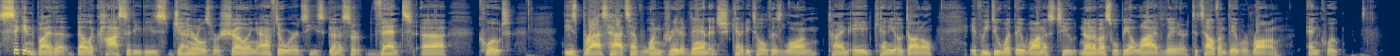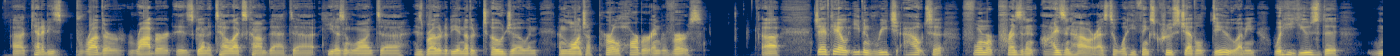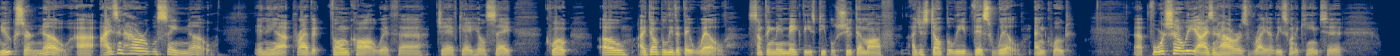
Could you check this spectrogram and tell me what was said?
sickened by the bellicosity these generals were showing afterwards, he's going to sort of vent, uh, quote, these brass hats have one great advantage, Kennedy told his longtime aide, Kenny O'Donnell. If we do what they want us to, none of us will be alive later to tell them they were wrong. End quote. Uh, Kennedy's brother, Robert, is going to tell ExComm that uh, he doesn't want uh, his brother to be another Tojo and, and launch a Pearl Harbor in reverse. Uh, JFK will even reach out to former President Eisenhower as to what he thinks Khrushchev will do. I mean, would he use the nukes or no? Uh, Eisenhower will say no. In a uh, private phone call with uh, JFK, he'll say, quote, Oh, I don't believe that they will. Something may make these people shoot them off. I just don't believe this will, end quote. Uh, fortunately, Eisenhower is right, at least when it came to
